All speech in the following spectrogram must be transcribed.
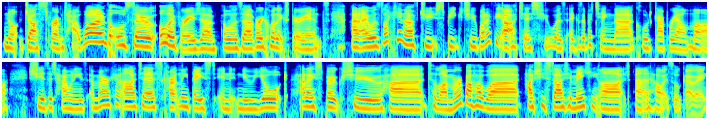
not just from Taiwan, but also all over Asia. It was a very cool experience. And I was lucky enough to speak to one of the artists who was exhibiting there called Gabrielle Mar. She is a Taiwanese American artist currently based in New York. And I spoke to her to learn more about her work, how she started making art, and how it's all going.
